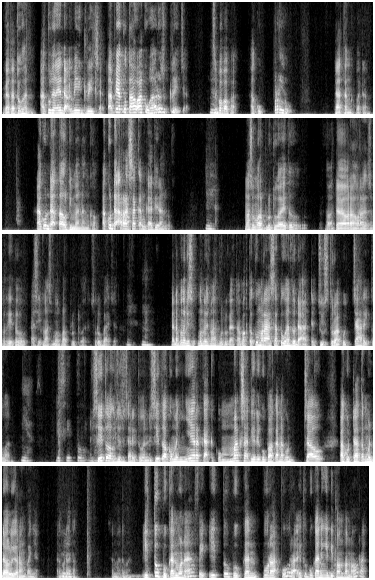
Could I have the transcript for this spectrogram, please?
Kata Tuhan, aku sebenarnya tidak ingin gereja, tapi aku tahu aku harus gereja. Hmm. Sebab apa? Aku perlu datang kepadamu. Aku tidak tahu di mana engkau. Aku tidak rasakan kehadiranmu. Iya. Mazmur 42 itu kalau ada orang-orang seperti itu kasih Mazmur 42 suruh baca. Hmm. Karena penulis menulis Mazmur berkata, waktu aku merasa Tuhan itu tidak ada, justru aku cari Tuhan. Di situ. Di situ aku justru cari Tuhan. Di situ aku menyeret kakiku, memaksa diriku, bahkan aku jauh, aku datang mendahului orang banyak. Aku Hmm. datang sama Tuhan. Itu bukan munafik, itu bukan pura-pura, itu bukan ingin ditonton orang.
